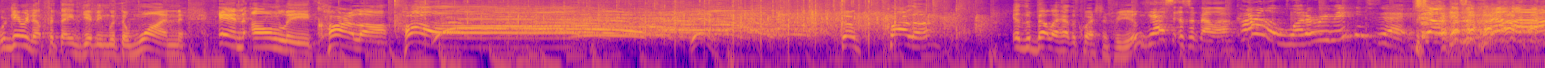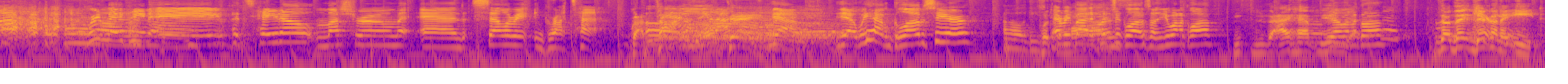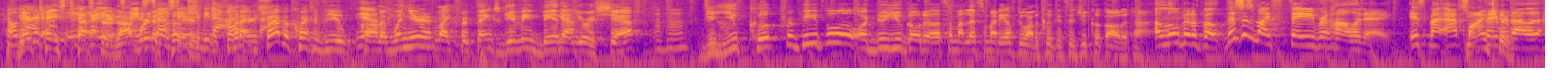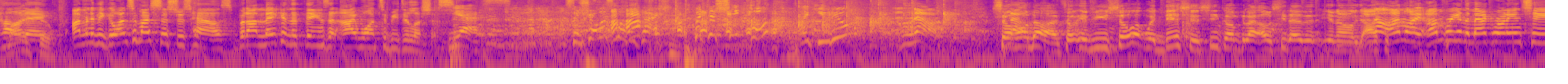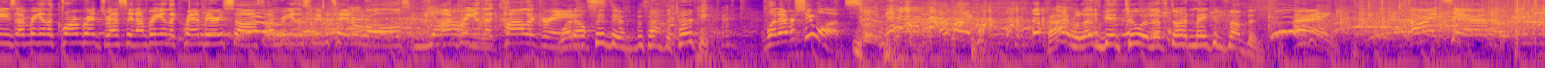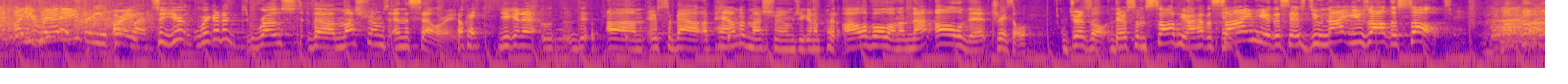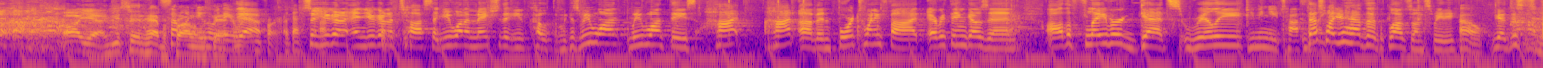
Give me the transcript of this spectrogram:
We're gearing up for Thanksgiving with the one and only Carla Hall. Yeah. So, Carla, Isabella has a question for you. Yes, Isabella. Carla, what are we making today? So, Isabella, we're making a potato, mushroom, and celery gratin. Gratin. Oh, okay. Yeah, yeah, we have gloves here. Oh, these Put Everybody put your gloves on. You want a glove? I have. You want a glove? No, they, they're going to eat. Oh, they're they're taste gonna testers. Okay, I'm- taste we're the testers. cookers. Should be the But I, but I have a question for you, Yeah. Carla. When you're like for Thanksgiving, being Yeah. That you're a chef, do you cook for people or do you go to uh, somebody, let somebody else do all the cooking since you cook all the time? A little bit of both. This is my favorite holiday. It's my absolute Mine favorite too. hol- Mine holiday. too. I'm going to be going to my sister's house, but I'm making the things that I want to be delicious. Yes. So show us what we got. But does she cook like you do? No. So No. hold on. So if you show up with dishes, she's gonna be like, oh, she doesn't, you know. No, I'm like, I'm bringing the macaroni and cheese. I'm bringing the cornbread dressing. I'm bringing the cranberry sauce. I'm bringing the sweet potato rolls. I'm bringing the collard greens. what else is there besides the turkey? Whatever she wants. I'm like, All right, well, let's get to it. Let's start making something. all right, all right, Sarah. Are you do ready? You, all right. So you're, we're gonna roast the mushrooms and the celery. Okay. You're gonna, um, it's about a pound of mushrooms. You're gonna put olive oil on them, not all of it. Drizzle. Drizzle. There's some salt here. I have a sign here that says, "Do not use all the salt." Oh yeah, you shouldn't have a Someone problem knew with who they that. were. Yeah. for. That's so you're gonna and you're gonna toss them. You want to make sure that you coat them because we want we want these hot hot oven 425. Everything goes in. All the flavor gets really. You mean you toss That's like- why you have the gloves on, sweetie. Oh. Yeah, just.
